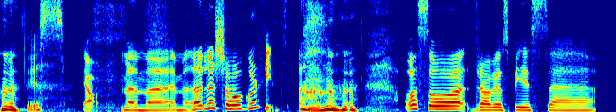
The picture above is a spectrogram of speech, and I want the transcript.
Yes. Ja, men, eh, men ellers så går det fint. Mhm. og så drar vi og spiser eh,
